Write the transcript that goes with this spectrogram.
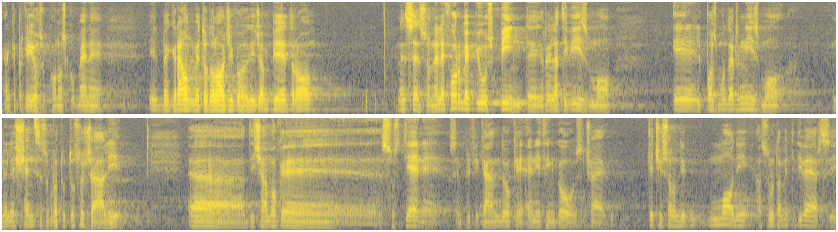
anche perché io conosco bene il background metodologico di Giampietro, nel senso nelle forme più spinte, il relativismo e il postmodernismo nelle scienze soprattutto sociali, eh, diciamo che sostiene, semplificando, che anything goes, cioè che ci sono modi assolutamente diversi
